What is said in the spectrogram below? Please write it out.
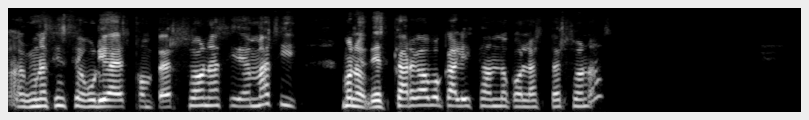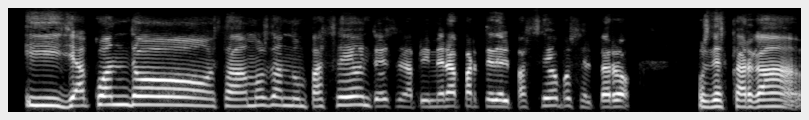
algunas inseguridades con personas y demás y, bueno, descarga vocalizando con las personas. Y ya cuando estábamos dando un paseo, entonces en la primera parte del paseo, pues el perro pues descarga,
